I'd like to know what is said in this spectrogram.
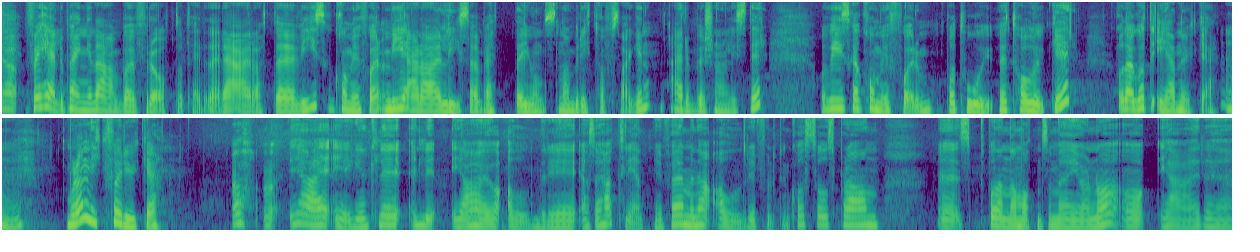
Ja. For hele poenget, da, bare for å oppdatere dere, er at eh, vi skal komme i form. Vi er da Elisabeth Johnsen og Britt Hofshagen, RB-journalister. Og vi skal komme i form på to- eh, tolv uker. Og det har gått én uke. Mm. Hvordan gikk forrige uke? Jeg er egentlig Jeg har jo aldri Altså, jeg har trent mye før, men jeg har aldri fulgt en kostholdsplan eh, på denne måten som jeg gjør nå. Og jeg er eh,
